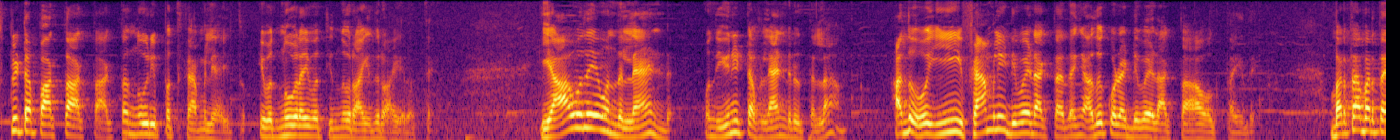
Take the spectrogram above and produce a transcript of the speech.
ಸ್ಪ್ಲಿಟ್ ಅಪ್ ಆಗ್ತಾ ಆಗ್ತಾ ಆಗ್ತಾ ನೂರಿಪ್ಪತ್ತು ಫ್ಯಾಮಿಲಿ ಆಯಿತು. ಇವತ್ತು ನೂರೈವತ್ತು, ಇನ್ನೂರು ಆಗಿದ್ರು ಆಗಿರುತ್ತೆ. ಯಾವುದೇ ಒಂದು ಲ್ಯಾಂಡ್ ಒಂದು ಯೂನಿಟ್ ಆಫ್ ಲ್ಯಾಂಡ್ ಇರುತ್ತಲ್ಲ, ಅದು ಈ ಫ್ಯಾಮಿಲಿ ಡಿವೈಡ್ ಆಗ್ತಾ ಇದ್ದಂಗೆ ಅದು ಕೂಡ ಡಿವೈಡ್ ಆಗ್ತಾ ಹೋಗ್ತಾ ಇದೆ. ಬರ್ತಾ ಬರ್ತಾ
